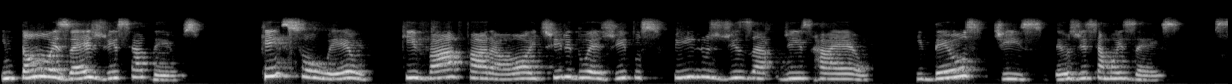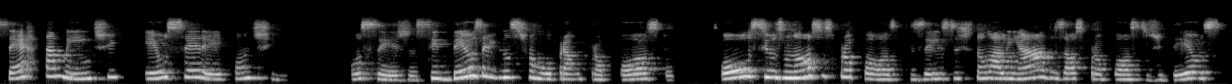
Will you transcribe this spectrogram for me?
Então Moisés disse a Deus: Quem sou eu que vá a Faraó e tire do Egito os filhos de Israel? E Deus disse: Deus disse a Moisés: Certamente eu serei contigo. Ou seja, se Deus ele nos chamou para um propósito, ou se os nossos propósitos eles estão alinhados aos propósitos de Deus,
